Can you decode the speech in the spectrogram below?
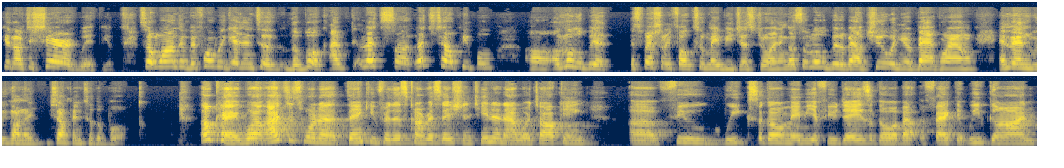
you know, to share it with you. So Wanda, before we get into the book, I, let's uh, let's tell people uh, a little bit, especially folks who may be just joining us, a little bit about you and your background, and then we're going to jump into the book. Okay, well, I just want to thank you for this conversation. Tina and I were talking a few weeks ago, maybe a few days ago, about the fact that we've gone.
